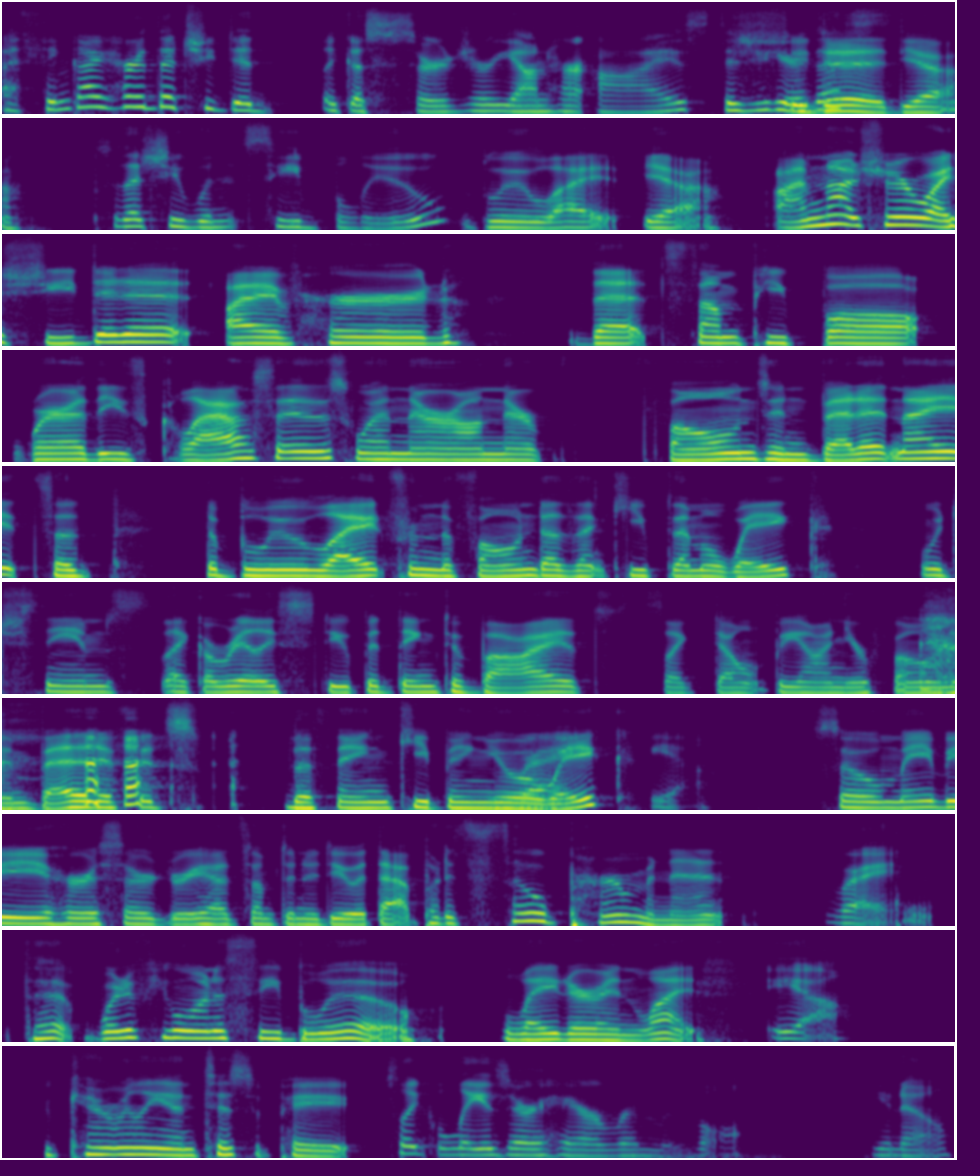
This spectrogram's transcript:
I think I heard that she did like a surgery on her eyes. Did you hear she this? did, yeah. So that she wouldn't see blue. Blue light, yeah. I'm not sure why she did it. I've heard that some people wear these glasses when they're on their phones in bed at night. So the blue light from the phone doesn't keep them awake, which seems like a really stupid thing to buy. It's like, don't be on your phone in bed if it's the thing keeping you Right. awake. Yeah. So maybe her surgery had something to do with that, but it's so permanent Right. that what if you want to see blue later in life? Yeah. You can't really anticipate. It's like laser hair removal, you know?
